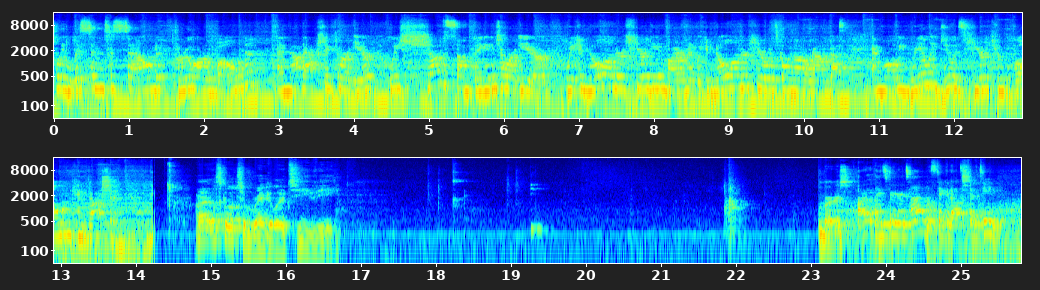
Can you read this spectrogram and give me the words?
actually listen to sound through our bone and not actually through our ear? We shove something into our ear. We can no longer hear the environment. We can no longer hear what's going on around us. And what we really do is hear through bone conduction. All right, let's go to regular TV. Burgers. All right, thanks for your time. Let's take it out to 15.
